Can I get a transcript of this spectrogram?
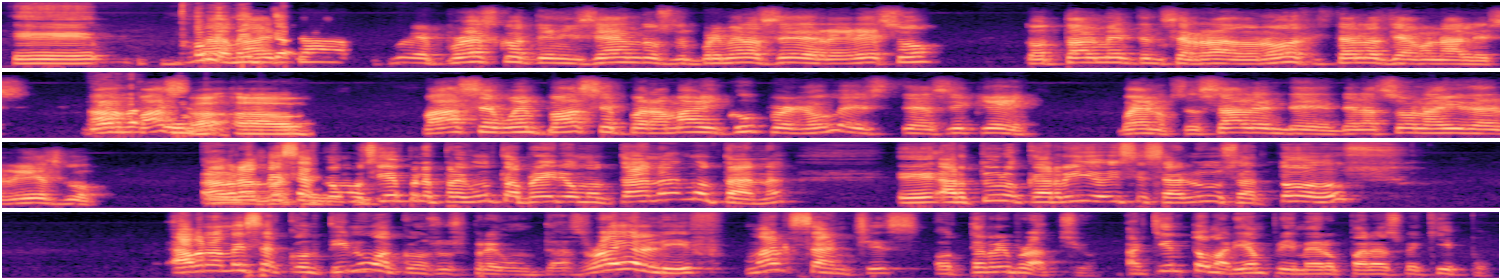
Eh, obviamente. Ahí está Prescott iniciando su primera serie de regreso, totalmente encerrado, ¿no? Están las diagonales. Ah, pase. pase, buen pase para Mari Cooper, ¿no? Este, así que, bueno, se salen de, de la zona ahí de riesgo. Habrá mesa, como siempre, pregunta Brady Montana. Montana. Eh, Arturo Carrillo dice saludos a todos. Abra Mesa continúa con sus preguntas. Ryan Leaf, Mark Sánchez o Terry Bradshaw. ¿A quién tomarían primero para su equipo?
